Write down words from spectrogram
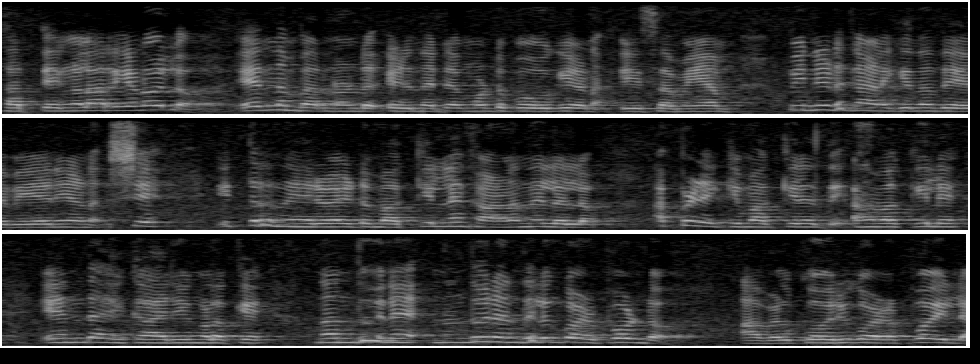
സത്യങ്ങൾ അറിയണമല്ലോ എന്നും പറഞ്ഞുകൊണ്ട് എഴുന്നേറ്റ് അങ്ങോട്ട് പോവുകയാണ് ഈ സമയം. പിന്നീട് കാണിക്കുന്ന ദേവയാനിയാണ്. ഷേ ഇത്ര നേരമായിട്ട് വക്കീലിനെ കാണുന്നില്ലല്ലോ. അപ്പോഴേക്കും വക്കീലെത്തി. ആ വക്കീലെ എന്തായി കാര്യങ്ങളൊക്കെ? നന്ദുവിനെ നന്ദുവിന് എന്തെങ്കിലും കുഴപ്പമുണ്ടോ? അവൾക്ക് ഒരു കുഴപ്പമില്ല.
